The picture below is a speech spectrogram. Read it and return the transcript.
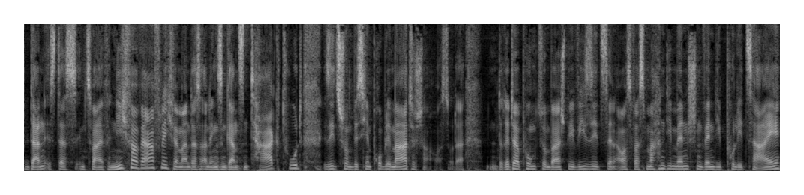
dann ist das im Zweifel nicht verwerflich. Wenn man das allerdings einen ganzen Tag tut, sieht es schon ein bisschen problematischer aus. Oder ein dritter Punkt zum Beispiel, wie sieht es denn aus, was machen die Menschen, wenn die Polizei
